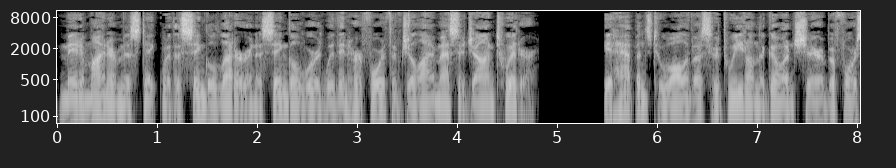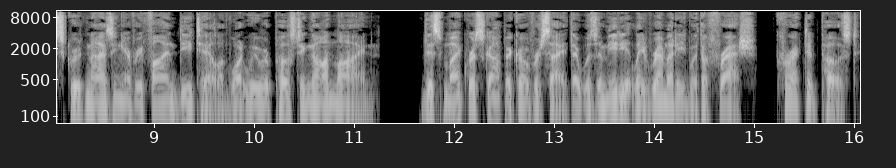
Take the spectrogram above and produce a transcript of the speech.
made a minor mistake with a single letter and a single word within her 4th of July message on Twitter. It happens to all of us who tweet on the go and share before scrutinizing every fine detail of what we were posting online. This microscopic oversight that was immediately remedied with a fresh, corrected post,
